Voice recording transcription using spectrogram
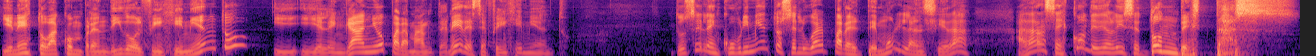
Y en esto va comprendido el fingimiento y, el engaño para mantener ese fingimiento. Entonces el encubrimiento es el lugar para el temor y la ansiedad. Adán se esconde y Dios le dice, ¿dónde estás?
